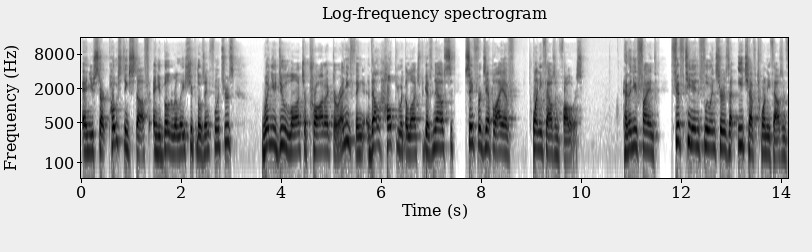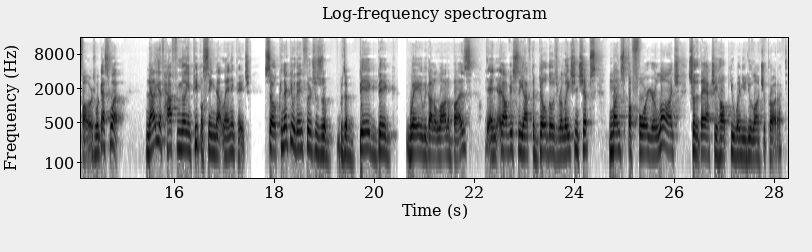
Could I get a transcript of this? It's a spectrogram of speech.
and you start posting stuff and you build a relationship with those influencers, when you do launch a product or anything, they'll help you with the launch because now, say, for example, I have 20,000 followers. And then you find 15 influencers that each have 20,000 followers. Well, guess what? Now you have half a million people seeing that landing page. So connecting with influencers was a, was a big, big way we got a lot of buzz. And, and, obviously, you have to build those relationships months before your launch so that they actually help you when you do launch your product.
